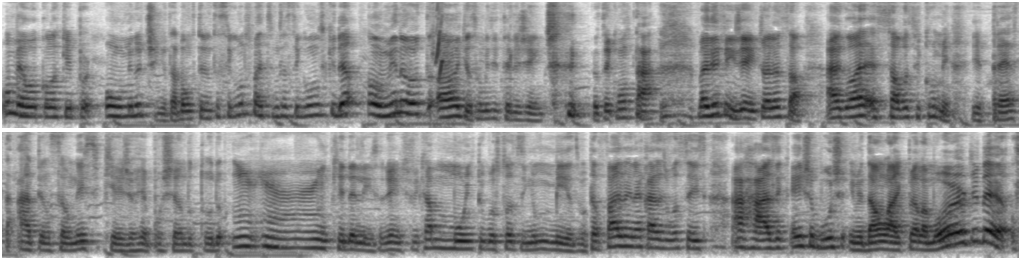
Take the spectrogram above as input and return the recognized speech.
O meu eu coloquei por um minutinho, tá bom? 30 segundos mais 30 segundos que deu um minuto. Ai, eu sou muito inteligente. eu sei contar. Mas enfim, gente, olha só. Agora é só você comer. E presta atenção nesse queijo repuxando tudo. Hum, hum, que delícia, gente. Fica muito gostosinho mesmo. Então faz aí na casa de vocês, arrasem, enche o bucho e me dá um like, pelo amor de Deus.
